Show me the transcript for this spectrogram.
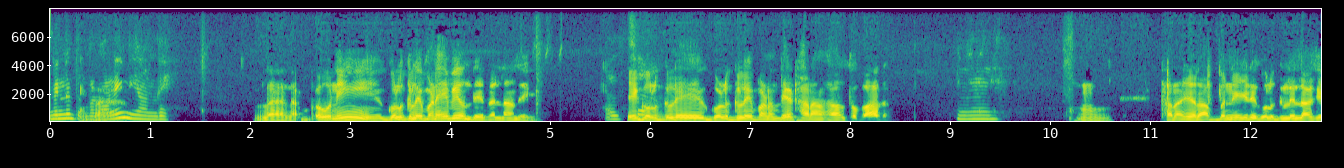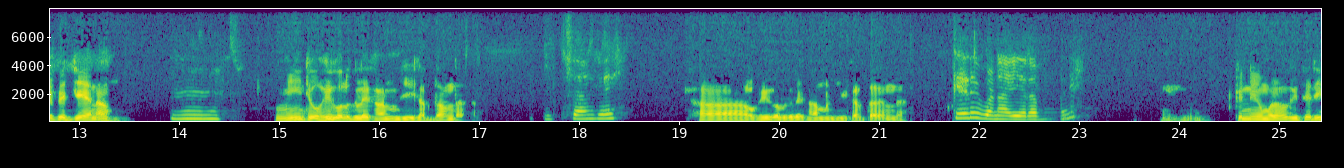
ਮੈਨੂੰ ਤਾਂ ਬਣਾਉਣੇ ਨਹੀਂ ਆਉਂਦੇ। ਲੈ ਲੈ ਉਹ ਨਹੀਂ ਗੁਲਗੁਲੇ ਬਣੇ ਵੀ ਹੁੰਦੇ ਪਹਿਲਾਂ ਦੇ। ਇਹ ਗੁਲਗੁਲੇ ਗੁਲਗੁਲੇ ਬਣਦੇ 18 ਸਾਲ ਤੋਂ ਬਾਅਦ। ਹਮ ਹੂੰ। 18 ਜੇ ਰੱਬ ਨੇ ਜਿਹੜੇ ਗੁਲਗੁਲੇ ਲਾ ਕੇ ਭੇਜੇ ਆ ਨਾ। ਹਮ ਮੀਂਹ ਚ ਉਹੀ ਗੁਲਗੁਲੇ ਖਾਣ ਨੂੰ ਜੀ ਕਰਦਾ ਹੁੰਦਾ ਸੀ ਅੱਛਾ ਜੀ। ਹਾਂ ਉਹੀ ਗੁਲਗੁਲੇ ਖਾਣ ਨੂੰ ਜੀ ਕਰਦਾ ਰਹਿੰਦਾ। ਕਿਹੜੇ ਬਣਾਏ ਆ ਰੱਬ ਨੇ। ਕਿੰਨੀ ਉਮਰ ਹੋ ਗਈ ਤੇਰੀ?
